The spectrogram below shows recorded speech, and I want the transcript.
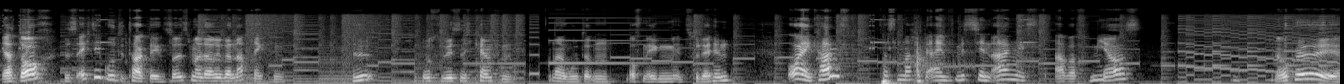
Ja doch, das ist echt eine gute Taktik. Du solltest mal darüber nachdenken. Hä? Du willst nicht kämpfen. Na gut, dann laufen wir irgendwie jetzt wieder hin. Oh, ein Kampf? Das macht mir ein bisschen Angst. Aber von mir aus? Okay.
